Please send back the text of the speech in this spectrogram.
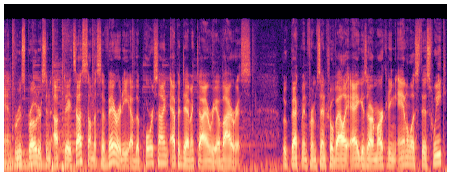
And Bruce Brodersen updates us on the severity of the porcine epidemic diarrhea virus. Luke Beckman from Central Valley Ag is our marketing analyst this week.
